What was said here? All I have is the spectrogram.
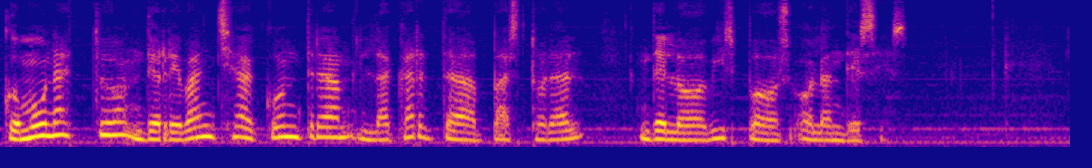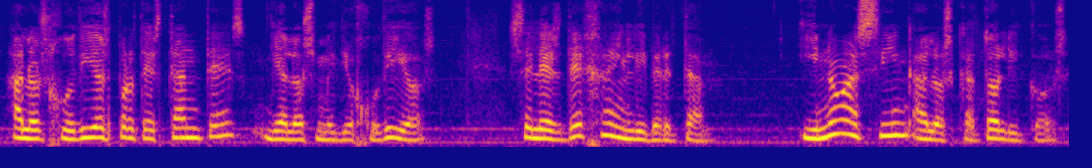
como un acto de revancha contra la carta pastoral de los obispos holandeses. A los judíos protestantes y a los medio judíos se les deja en libertad, y no así a los católicos,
